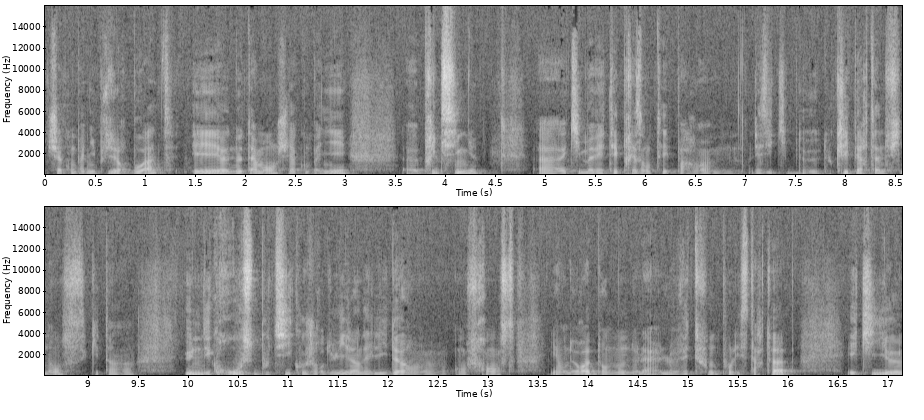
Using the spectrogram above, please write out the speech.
J'ai accompagné plusieurs boîtes et euh, notamment j'ai accompagné Prixing, qui m'avait été présenté par les équipes de, de Clipperton Finance, qui est un, une des grosses boutiques aujourd'hui, l'un des leaders en, France et en Europe dans le monde de la levée de fonds pour les startups, et qui, euh,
